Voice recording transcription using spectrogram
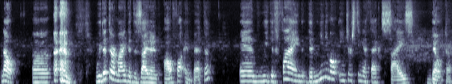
Now, uh, we determine the desired alpha and beta, and we define the minimal interesting effect size delta.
